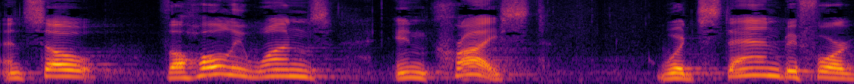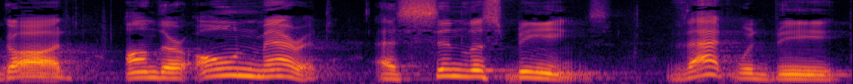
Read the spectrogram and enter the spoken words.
And so the holy ones in Christ would stand before God on their own merit as sinless beings. That would be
